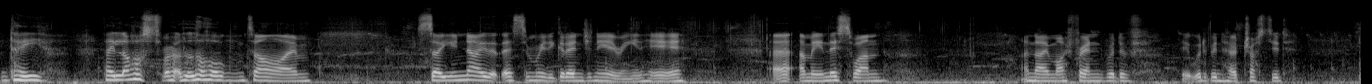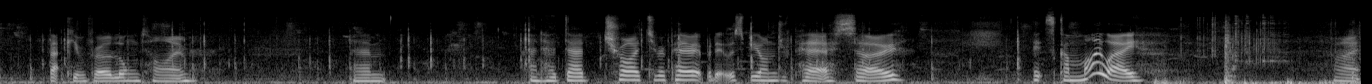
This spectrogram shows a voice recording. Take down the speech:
they they last for a long time. So you know that there's some really good engineering in here. Uh, I mean, this one, I know my friend would have, it would have been her trusted vacuum for a long time. Um, and her dad tried to repair it, but it was beyond repair. So it's come my way. Right.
